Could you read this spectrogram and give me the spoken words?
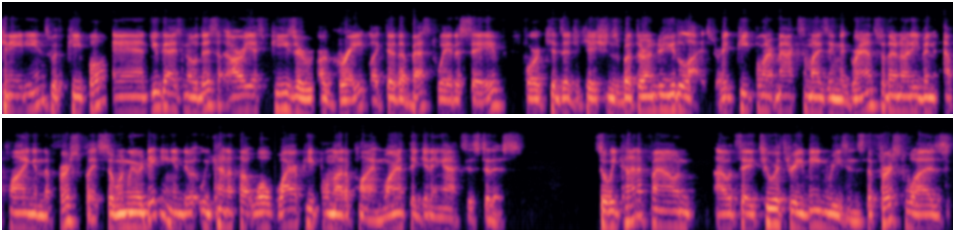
Canadians, with people. And you guys know this RESPs are, are great. Like they're the best way to save for kids' educations, but they're underutilized, right? People aren't maximizing the grants, so they're not even applying in the first place. So when we were digging into it, we kind of thought, well, why are people not applying? Why aren't they getting access to this? So we kind of found I would say two or three main reasons. The first was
